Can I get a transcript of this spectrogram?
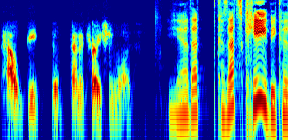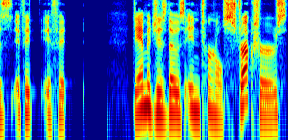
how deep the penetration was. Yeah, that because that's key. Because if it if it damages those internal structures,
